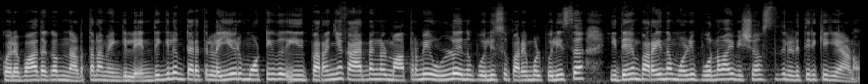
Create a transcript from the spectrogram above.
കൊലപാതകം നടത്തണമെങ്കിൽ എന്തെങ്കിലും തരത്തിലുള്ള ഈ ഒരു മോട്ടീവ് ഈ പറഞ്ഞ കാരണങ്ങൾ മാത്രമേ ഉള്ളൂ എന്ന് പോലീസ് പറയുമ്പോൾ പോലീസ് ഇദ്ദേഹം പറയുന്ന മൊഴി പൂർണമായി വിശ്വാസത്തിൽ എടുത്തിരിക്കുകയാണോ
